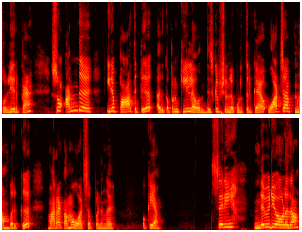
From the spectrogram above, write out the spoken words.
சொல்லியிருப்பேன். ஸோ அந்த இதை பார்த்துட்டு அதுக்கப்புறம் கீழே வந்து டிஸ்கிரிப்ஷனில் கொடுத்துருக்க வாட்ஸ்அப் நம்பருக்கு மறக்காமல் வாட்ஸ்அப் பண்ணுங்கள் ஓகேயா சரி இந்த வீடியோ அவ்வளோதான்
